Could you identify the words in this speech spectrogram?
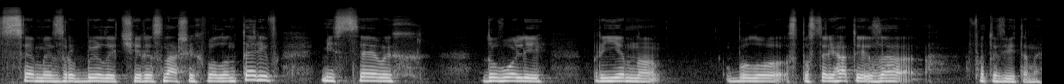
Це ми зробили через наших волонтерів місцевих. Доволі приємно було спостерігати за фотозвітами.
